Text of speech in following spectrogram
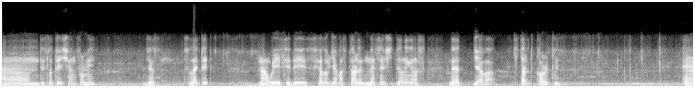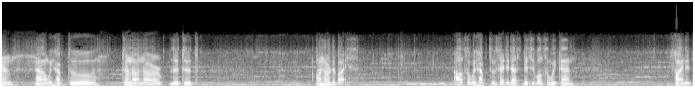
and this location for me. Just select it now we see this hello java started message telling us that java started correctly. And now we have to turn on our bluetooth on our device. Also we have to set it as visible so we can find it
